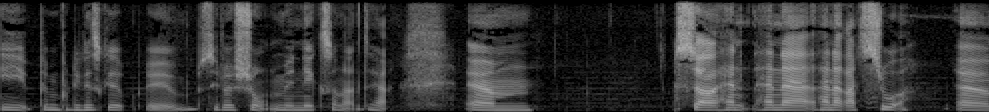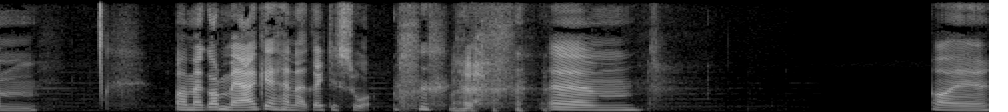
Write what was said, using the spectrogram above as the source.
i den politiske øh, situation med Nixon og alt det her. Um, så han, han, er, han er ret sur. Um, og man kan godt mærke, at han er rigtig sur. um, og øh,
